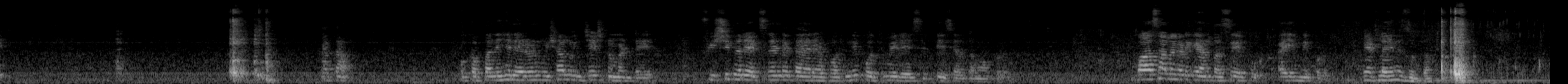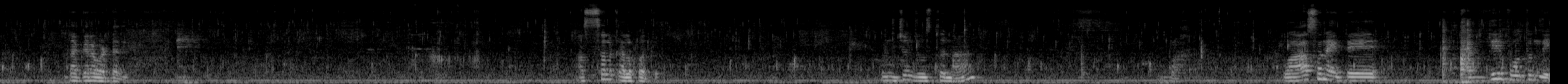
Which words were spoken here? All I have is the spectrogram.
కథ. ఒక పదిహేను ఇరవై నిమిషాలు ఉంచేసినామంటే ఫిష్ కర్రీ ఎక్సలెంట్గా తయారైపోతుంది. కొత్తిమీర వేసి తీసేద్దాం అప్పుడు. బాసాన గడికి అంతసేపు అయింది ఇప్పుడు. ఎట్లయింది చూద్దాం. దగ్గర పడ్డది. అస్సలు కలపద్దు. కొంచెం చూస్తున్నా. వాసన అయితే అద్దిరిపోతుంది.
